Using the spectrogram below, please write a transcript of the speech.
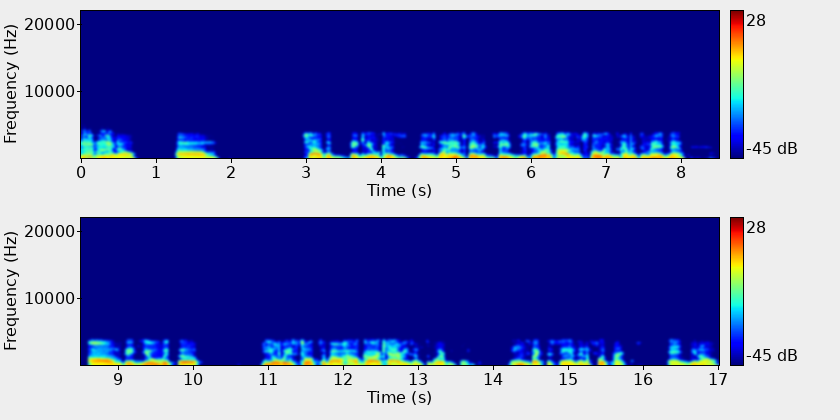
hmm You know? Um shout out to Big U because this is one of his favorite. See, you see all the positive slogans coming through my head now. Um, Big U with the he always talks about how God carries him through everything. And he's like the sands and the footprints. And you know,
